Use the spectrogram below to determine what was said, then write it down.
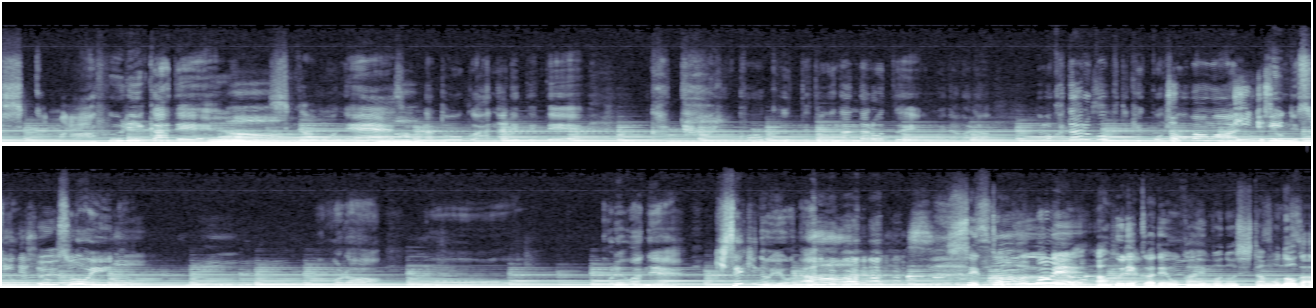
どしかもアフリカでしかもねそんな遠く離れててカタール航空ってどうなんだろうって思いながらでもカタール航空って結構評判はいいんですよ。いいんですよ。えーすごい。いいのうん。だからもうこれはね奇跡のようなせっかくねアフリカでお買い物したものが。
